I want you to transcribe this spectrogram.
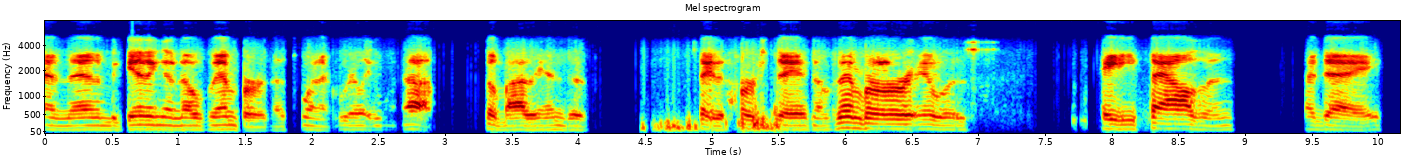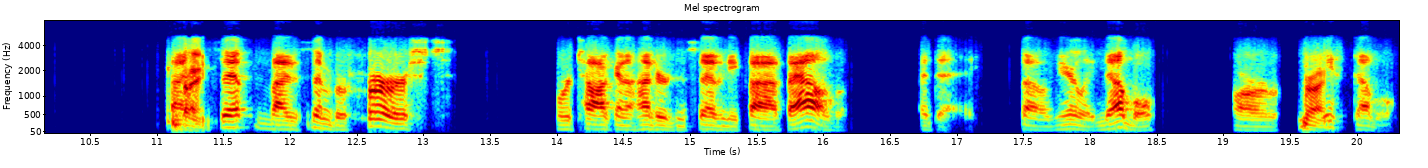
And then beginning of November, that's when it really went up. So by the end of say the first day of November, it was eighty thousand a day. By, Right. By December first, we're talking one hundred and seventy-five thousand a day. So nearly double, or at least double,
